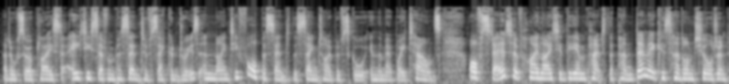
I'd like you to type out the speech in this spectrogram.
That also applies to 87% of secondaries and 94% of the same type of school in the Medway towns. Ofsted have highlighted the impact the pandemic has had on children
